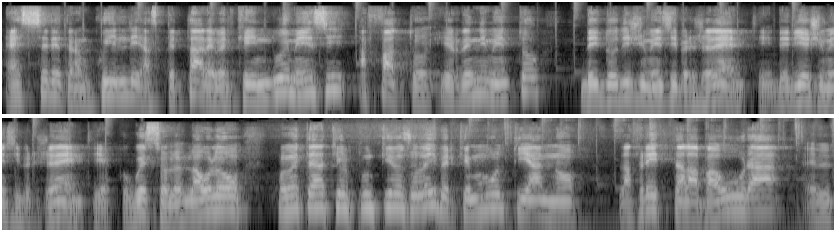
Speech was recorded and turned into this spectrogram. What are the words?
essere tranquilli, aspettare perché in due mesi ha fatto il rendimento dei 12 mesi precedenti, dei 10 mesi precedenti. Ecco, questo la volevo, volevo mettere un attimo il puntino su lei perché molti hanno la fretta, la paura, il,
